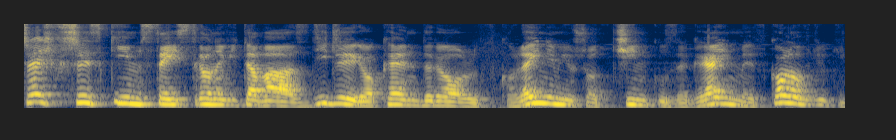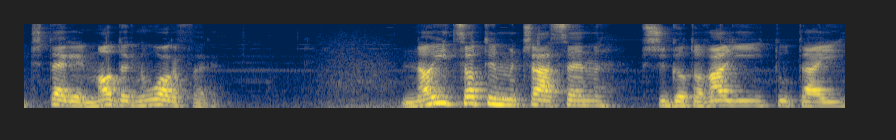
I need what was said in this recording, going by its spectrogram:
Cześć wszystkim, z tej strony wita Was DJ Rock and Roll w kolejnym już odcinku Zagrajmy w Call of Duty 4 Modern Warfare. No i co tymczasem przygotowali tutaj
